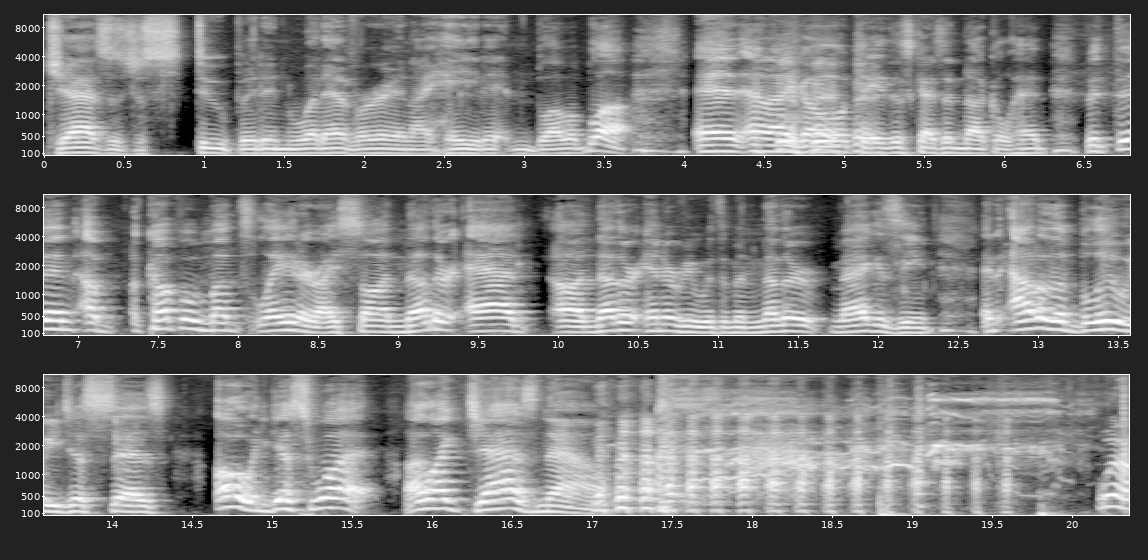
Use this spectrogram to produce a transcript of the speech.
jazz is just stupid and whatever, and I hate it and blah blah blah. And and I go, okay, this guy's a knucklehead. But then a, a couple months later, I saw another ad, uh, another interview with him in another magazine, and out of the blue, he just says, "Oh, and guess what? I like jazz now." Well,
